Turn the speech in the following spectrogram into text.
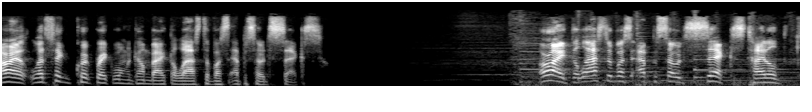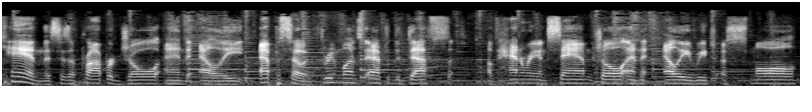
All right, let's take a quick break when we come back. The Last of Us episode six. All right, The Last of Us episode six, titled Kin. This is a proper Joel and Ellie episode. Three months after the deaths of Henry and Sam, Joel and Ellie reach a small,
